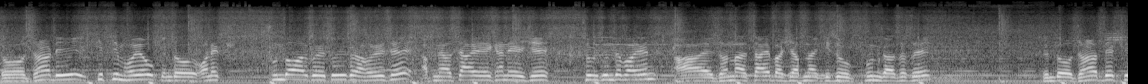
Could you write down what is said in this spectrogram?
তো ঝর্ণাটি কৃত্রিম হয়েও কিন্তু অনেক সুন্দর করে তৈরি করা হয়েছে। আপনারা চাই এখানে এসে ছবি তুলতে পারেন। আর ঝর্ণার চারিপাশে আপনার কিছু ফুল গাছ আছে। কিন্তু ঝর্ণা দেখতে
